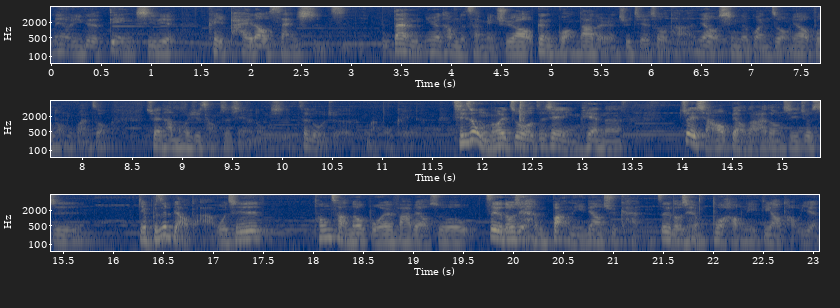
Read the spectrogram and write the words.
没有一个电影系列可以拍到三十集，但因为他们的产品需要更广大的人去接受它，要有新的观众，要有不同的观众，所以他们会去尝试新的东西。这个我觉得蛮 OK 的。其实我们会做这些影片呢，最想要表达的东西就是，也不是表达。我其实通常都不会发表说这个东西很棒，你一定要去看；这个东西很不好，你一定要讨厌。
